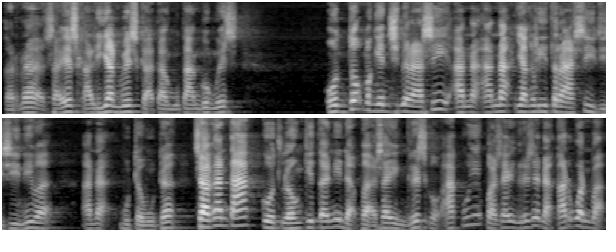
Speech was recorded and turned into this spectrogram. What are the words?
Karena saya sekalian wis gak tanggung-tanggung wis untuk menginspirasi anak-anak yang literasi di sini Pak, anak muda-muda, jangan takut loh kita ini enggak bahasa Inggris kok. Aku ya bahasa Inggrisnya enggak karuan Pak.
